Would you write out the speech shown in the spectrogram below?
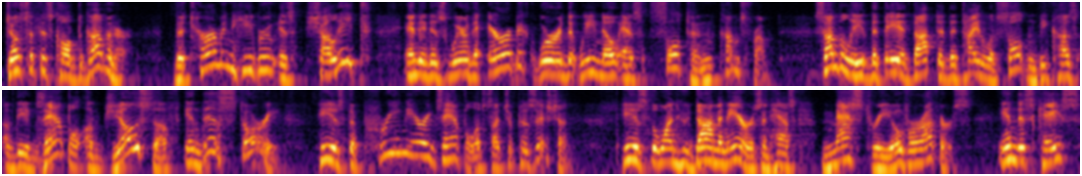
Joseph is called the governor. The term in Hebrew is shalit, and it is where the Arabic word that we know as sultan comes from. Some believe that they adopted the title of sultan because of the example of Joseph in this story. He is the premier example of such a position. He is the one who domineers and has mastery over others. In this case,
